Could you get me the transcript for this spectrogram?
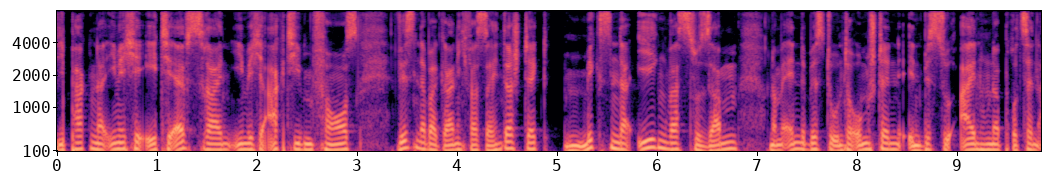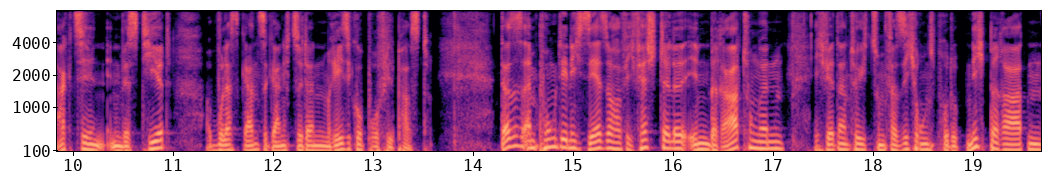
die packen da irgendwelche ETFs rein, irgendwelche aktiven Fonds, wissen aber gar nicht, was dahinter steckt, mixen da irgendwas zusammen und am Ende bist du unter Umständen in bis zu 100% Aktien investiert, obwohl das Ganze gar nicht zu deinem Risikoprofil passt. Das ist ein Punkt, den ich sehr, sehr häufig feststelle in Beratungen. Ich werde natürlich zum Versicherungsprodukt nicht beraten,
